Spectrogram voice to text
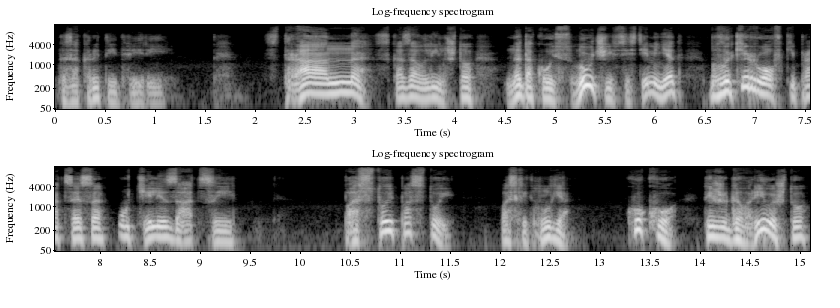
к закрытой двери. «Странно», — сказал Лин, — «что на такой случай в системе нет блокировки процесса утилизации». «Постой, постой!» — воскликнул я. «Коко, ты же говорила, что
